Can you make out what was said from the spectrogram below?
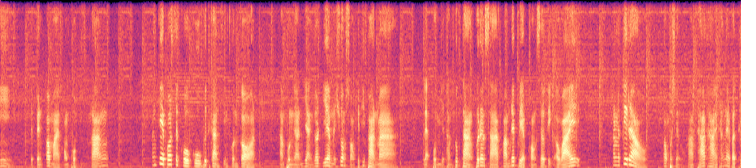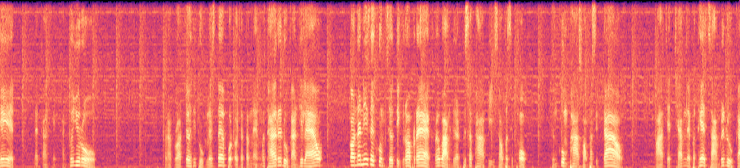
นี่จะเป็นเป้าหมายของผมอีกครั้ง อังเก้โพสโคกูผู้จัดการทีมคนก่อนทำผลงานอย่างยอดเยี่ยมในช่วง 2 ปีที่ผ่านมา และผมจะทำทุกทางเพื่อรักษาความได้เปรียบของเซลติกเอาไว้ขณะที่เราต้องเผชิญกับความท้าทายทั้งในประเทศ และการแข่งขันทั่วยุโรป สำหรับโรเจอร์ที่ถูกเลสเตอร์ปลดออกจากตำแหน่งเมื่อท้ายฤดูกาลที่แล้ว ก่อนหน้านี้เคยคุมเซลติกรอบแรกระหว่างเดือนพฤษภาปี 2016 ถึงกุมภา2019คว้า 7 แชมป์ในประเทศ 3 ฤดูก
